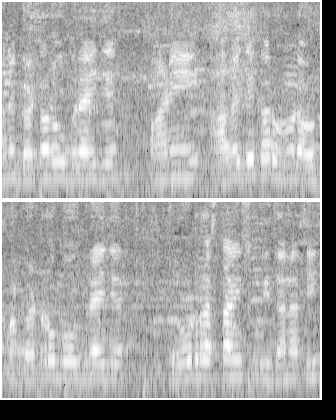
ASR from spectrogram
અને ગટરો ઉભરાય છે. પાણી આવે છે ખરું, નો ડાઉટ પણ ગટરો બહુ ઉભરાય છે. રોડ રસ્તાની સુવિધા નથી.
